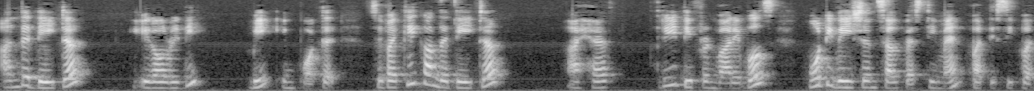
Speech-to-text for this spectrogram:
under data, it already been imported. So if I click on the data, I have three different variables, motivation, self-esteem and participant.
